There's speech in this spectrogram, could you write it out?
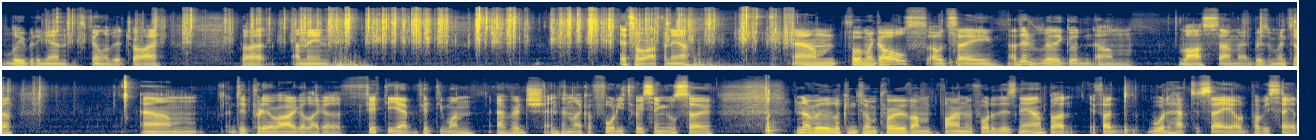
lube it again. It's feeling a bit dry. But, I mean, it's alright for now. Um, for my goals, I would say I did really good um, last um, at Brisbane Winter. Um, I did pretty alright. I got like a 50, 51 average and then like a 43 singles. So I'm not really looking to improve. I'm fine with what it is now. But if I would have to say, I would probably say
